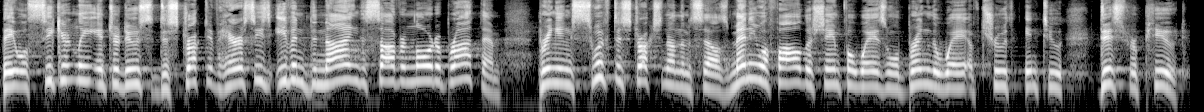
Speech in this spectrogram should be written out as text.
They will secretly introduce destructive heresies, even denying the sovereign Lord who brought them, bringing swift destruction on themselves. Many will follow their shameful ways and will bring the way of truth into disrepute.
